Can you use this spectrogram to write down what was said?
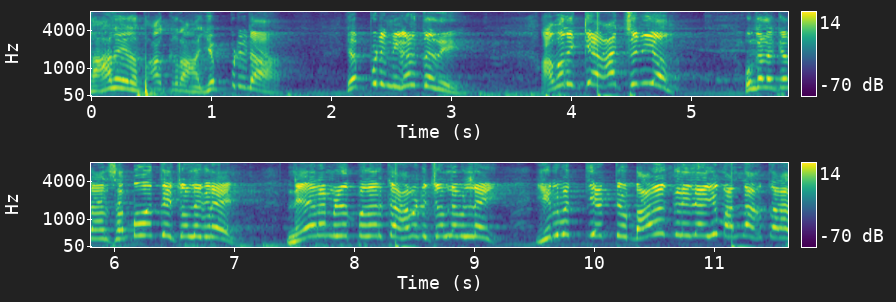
காலையில் பார்க்குறான் எப்படிடா? எப்படி நிகழ்ந்தது? அவருக்கே ஆச்சரியம். உங்களுக்கு நான் சம்பவத்தை சொல்லுகிறேன். நேரம் இழுப்பதற்கு அவன் சொல்லவில்லை. இருபத்தி எட்டு பாகங்களிலேயும் அல்லாஹ் தலா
